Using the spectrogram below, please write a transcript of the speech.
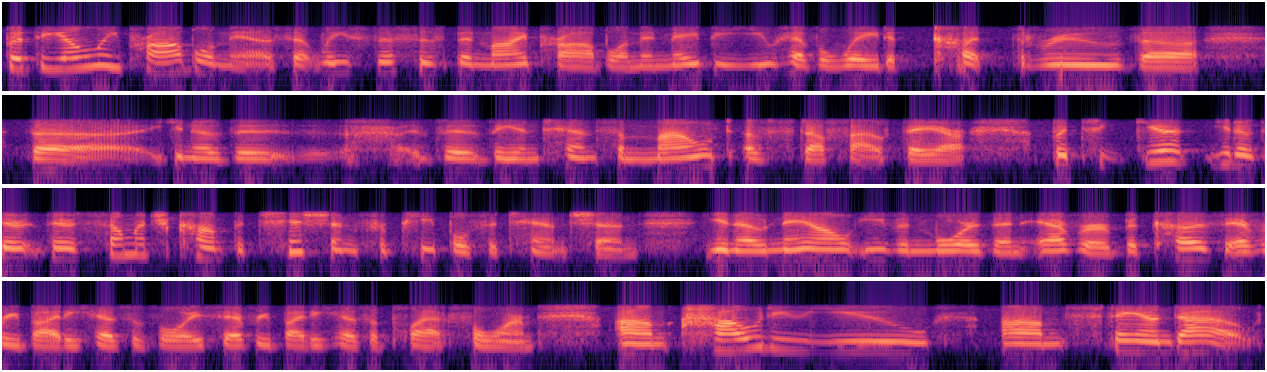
but the only problem is at least this has been my problem and maybe you have a way to cut through the the you know the the the intense amount of stuff out there. But to get you know there there's so much competition for people's attention you know now even more than ever because everybody has a voice everybody has a platform. Um how do you um stand out?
